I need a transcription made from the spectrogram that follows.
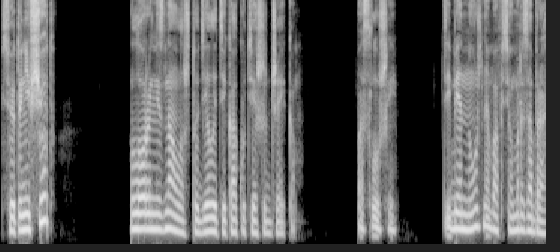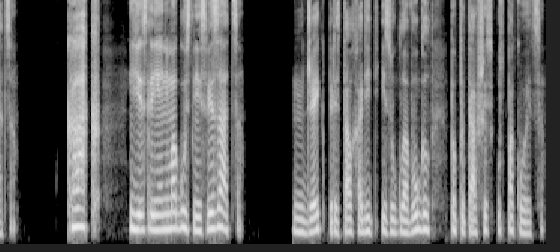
Все это не в счет? Лора не знала, что делать и как утешить Джейка. Послушай, тебе нужно во всем разобраться. Как, если я не могу с ней связаться? Джейк перестал ходить из угла в угол, попытавшись успокоиться.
